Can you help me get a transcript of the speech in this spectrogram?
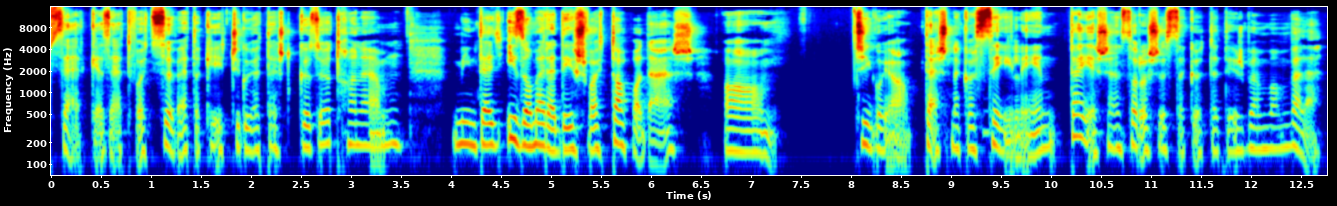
szerkezet vagy szövet a két csigolyattest között, hanem mint egy izomeredés vagy tapadás a csigolya testnek a szélén, teljesen szoros összeköttetésben van vele.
